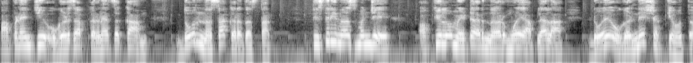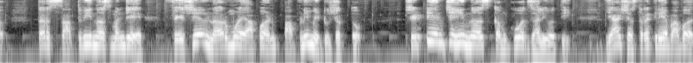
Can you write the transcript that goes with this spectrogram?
पापण्यांची उघडझाप करण्याचं काम दोन नसा करत असतात. तिसरी नस म्हणजे ऑक्युलोमीटर नरमुळे आपल्याला डोळे उघडणे शक्य होतं. तर सातवी नस म्हणजे फेशियल नर्वमुळे आपण पापणी मिटू शकतो. शेट्टी यांची ही नस कमकुवत झाली होती. या शस्त्रक्रियेबाबत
